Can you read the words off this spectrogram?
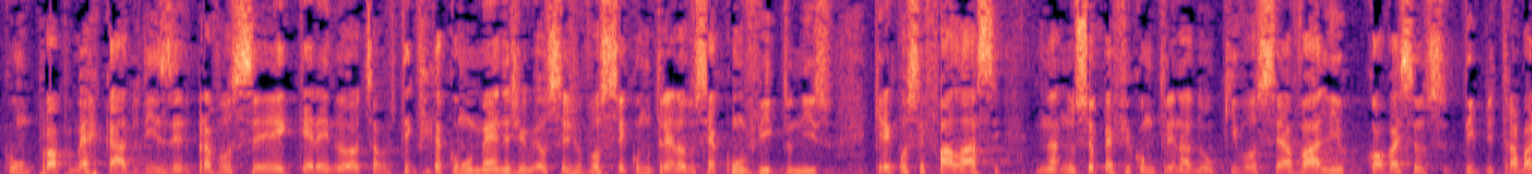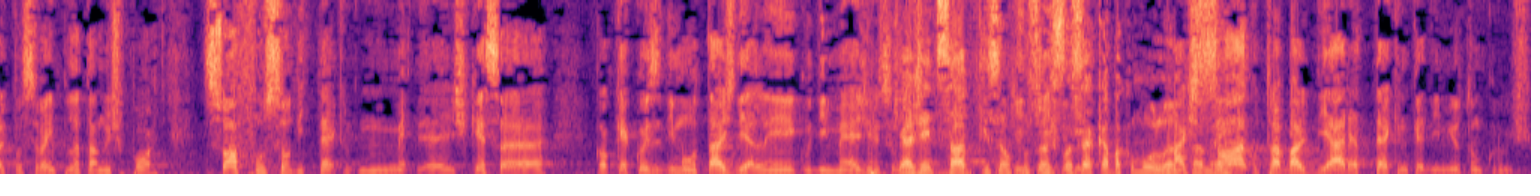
com o próprio mercado dizendo para você, querendo. Fica como manager, ou seja, você como treinador, você é convicto nisso. Queria que você falasse na- no seu perfil como treinador o que você avalia, qual vai ser o tipo de trabalho que você vai implantar no esporte. Só a função de técnico. Eh, Esqueça qualquer coisa de montagem de elenco, de imagem. isso- Que a gente sabe que são que- funções que, que- você acaba acumulando Mas também. só o trabalho de área técnica de Milton Cruz.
